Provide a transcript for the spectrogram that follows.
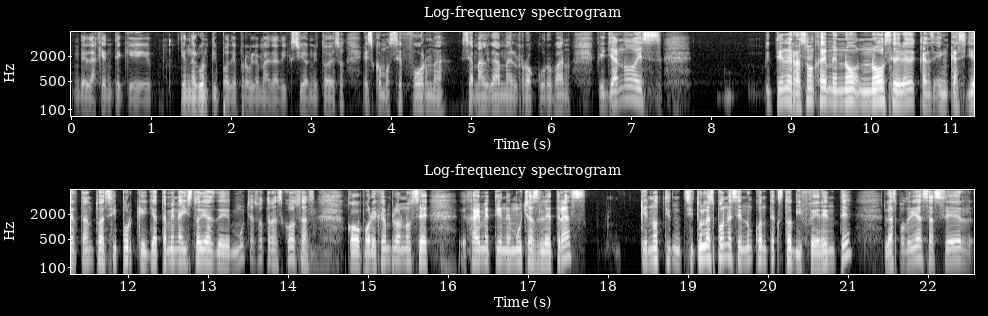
de la gente que tiene algún tipo de problema de adicción y todo eso, es como se forma, se amalgama el rock urbano, que ya no es y Tiene razón Jaime, no, no se debería encasillar tanto así porque ya también hay historias de muchas otras cosas, como por ejemplo, no sé, Jaime tiene muchas letras que no si tú las pones en un contexto diferente, las podrías hacer,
